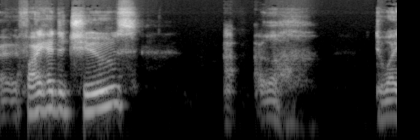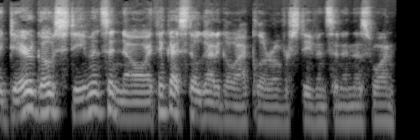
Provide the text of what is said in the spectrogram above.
If I had to choose, uh, Do I dare go Stevenson? No, I think I still got to go Ekeler over Stevenson in this one,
